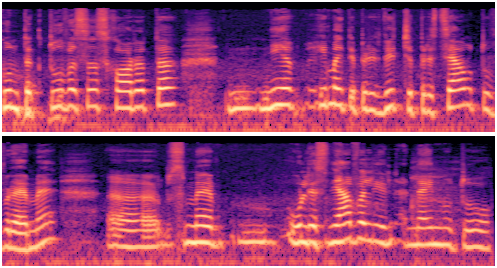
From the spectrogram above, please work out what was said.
контактува с хората. Ние имайте предвид, че през цялото време сме улеснявали нейното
